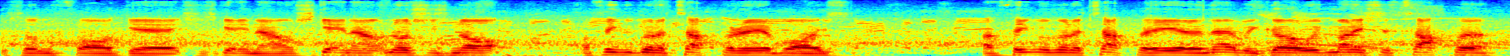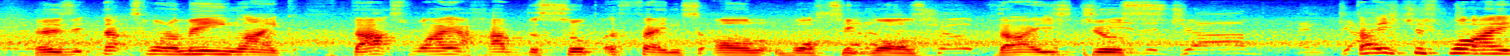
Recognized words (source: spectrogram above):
it's on four gate she's getting out. She's getting out. No she's not. I think we're going to tap her here boys. I think we're going to tap her here and there we go. We've managed to tap her. That's what I mean like that's why I had the sub offence on what it was. that is just that is just what I.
